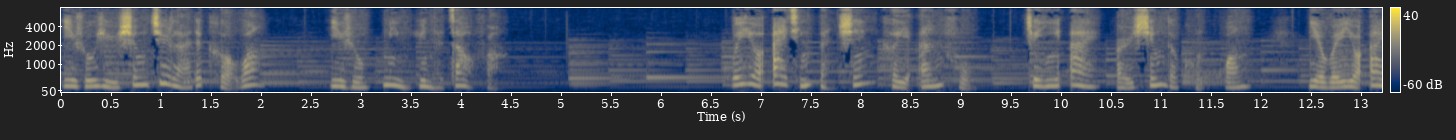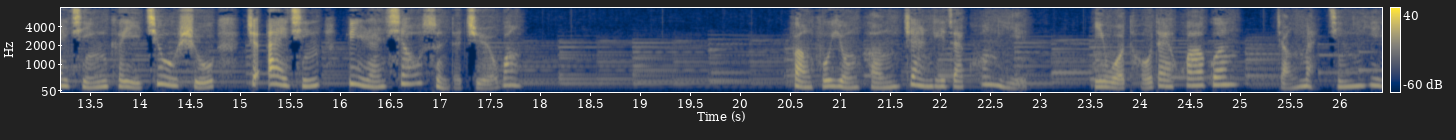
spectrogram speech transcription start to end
一如与生俱来的渴望，一如命运的造访。唯有爱情本身可以安抚这因爱而生的恐慌，也唯有爱情可以救赎这爱情必然消损的绝望。仿佛永恒站立在旷野，你我头戴花冠，长满茎叶，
